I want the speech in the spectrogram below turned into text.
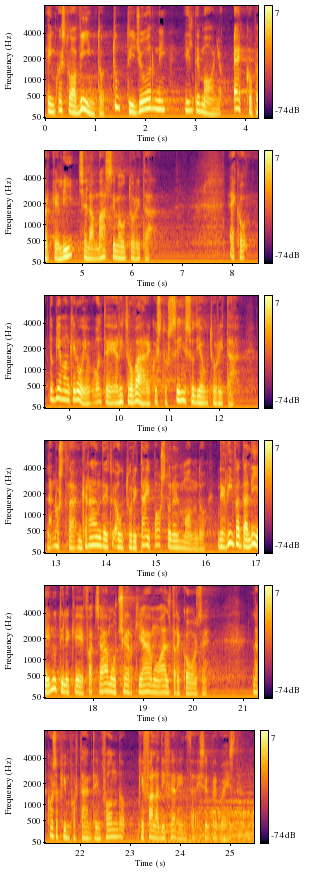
e in questo ha vinto tutti i giorni il demonio. Ecco perché lì c'è la massima autorità. Ecco, dobbiamo anche noi a volte ritrovare questo senso di autorità. La nostra grande autorità è posto nel mondo, deriva da lì, è inutile che facciamo o cerchiamo altre cose. La cosa più importante in fondo che fa la differenza è sempre questa.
